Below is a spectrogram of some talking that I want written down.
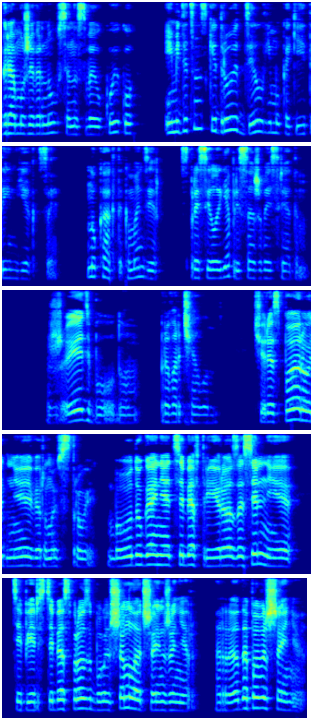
Грамм уже вернулся на свою койку, и медицинский дроид делал ему какие-то инъекции. «Ну как ты, командир?» – спросила я, присаживаясь рядом. «Жить буду», – проворчал он. «Через пару дней вернусь в строй. Буду гонять тебя в три раза сильнее. Теперь с тебя спрос больше, младший инженер. Рада повышению»,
